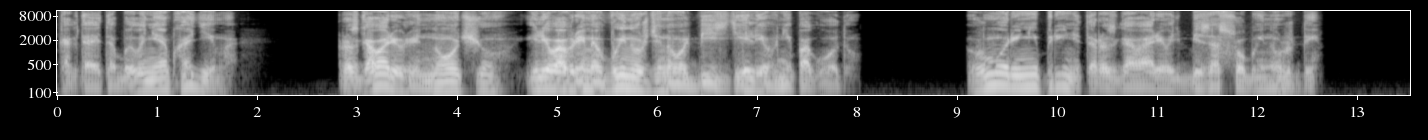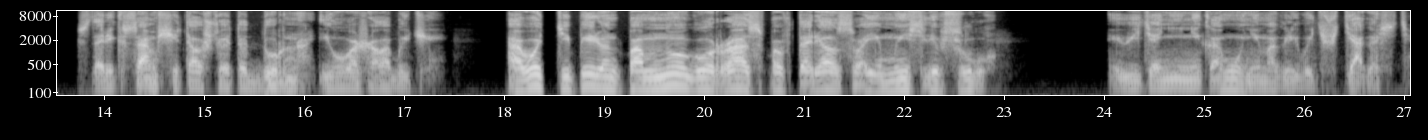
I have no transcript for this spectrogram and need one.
когда это было необходимо. Разговаривали ночью или во время вынужденного безделья в непогоду. В море не принято разговаривать без особой нужды. Старик сам считал, что это дурно, и уважал обычаи. А вот теперь он по многу раз повторял свои мысли вслух. Ведь они никому не могли быть в тягость.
